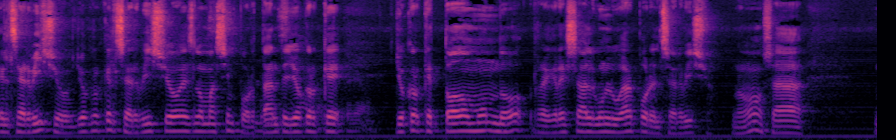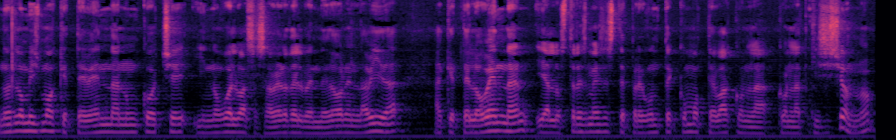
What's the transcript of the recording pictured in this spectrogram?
El servicio, yo creo que el servicio es lo más importante, yo creo que yo creo que todo mundo regresa a algún lugar por el servicio, ¿no? O sea, no es lo mismo a que te vendan un coche y no vuelvas a saber del vendedor en la vida, a que te lo vendan y a los tres meses te pregunte cómo te va con la, con la adquisición, ¿no?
